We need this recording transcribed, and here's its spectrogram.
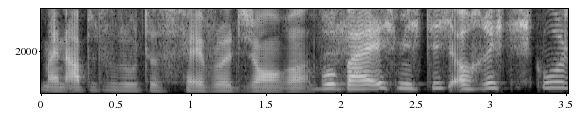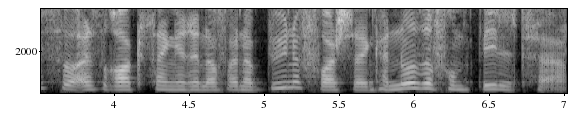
mein absolutes Favorite-Genre. Wobei ich mich dich auch richtig gut so als Rocksängerin auf einer Bühne vorstellen kann, nur so vom Bild her.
